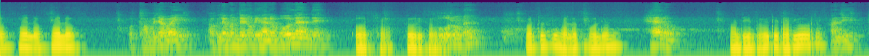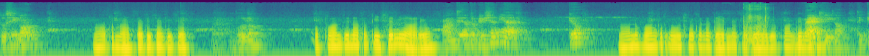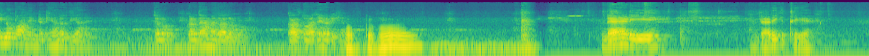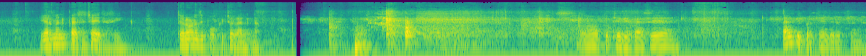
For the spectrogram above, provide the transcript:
Hello hello hello ਉਹ ਥੰਮ ਜਾ ਬਾਈ ਅਗਲੇ ਬੰਦੇ ਨੂੰ ਵੀ ਹੈਲੋ ਬੋਲ ਲੈਣ ਦੇ ਅੱਛਾ ਸੌਰੀ ਸੌਰੀ ਬੋਲ ਹੁਣ ਪਰ ਤੁਸੀਂ ਹੈਲੋ ਤਾਂ ਬੋਲਿਆ ਨਹੀਂ ਹੈਲੋ ਹਾਂਜੀ ਦੋਏ ਤੇ ਡਰੀ ਹੋ ਰਹੇ ਹਾਂਜੀ ਤੁਸੀਂ ਕੌਣ ਮੈਂ ਤਾਂ ਮੈਥ ਦਾ ਟੀਚਰ ਟੀਚਰ ਬੋਲੋ ਉਹ ਪੰਜ ਦਿਨਾਂ ਤੋਂ ਟੀਚਰ ਨਹੀਂ ਆ ਰਿਹਾ ਪੰਜ ਦਿਨਾਂ ਤੋਂ ਟਿਊਸ਼ਨ ਨਹੀਂ ਆਇਆ ਕਿਉਂ ਮੈਂ ਉਹਨੂੰ ਫੋਨ ਕਰਕੇ ਪੁੱਛਿਆ ਕਹਿੰਦਾ ਡੈਡ ਨੇ ਟੱਟੀਆਂ ਲੱਗੇ ਪੰਜ ਦਿਨਾਂ ਮੈਂ ਤੋਂ ਠੀਕ ਹਾਂ ਤੇ ਕਿਹਨੂੰ ਪੰਜ ਦਿਨ ਟੱਟੀਆਂ ਲੱਗਦੀਆਂ ਨੇ ਚਲੋ ਕਰਦਾ ਮੈਂ ਗੱਲ ਉਹਨੂੰ ਕੱਲ ਤੋਂ ਆ ਜਾਏਗਾ tuition okay bye daddy daddy ਕਿੱਥੇ ਗਏ ਯਾਰ ਮੈਨੂੰ ਪੈਸੇ ਚਾਹੀਦੇ ਸੀ ਚਲੋ ਉਹਨਾਂ ਦੀ ਪਾਕਟ ਚੋਂ ਲੈ ਲੈਣਾ ਆ ਕਿੱਥੇ ਗਏ ਪੈਸੇ ਇਹ ਕੀ ਪਰਚੀਆਂ ਚ ਰੱਖੇ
